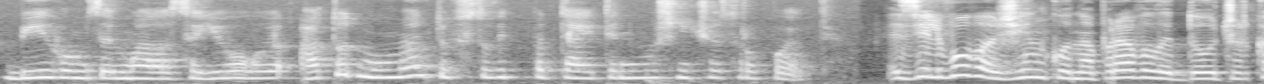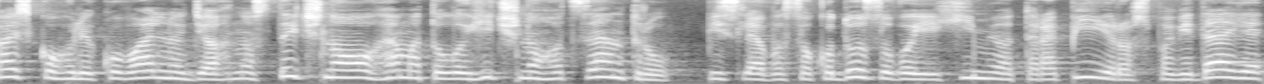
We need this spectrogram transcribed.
бігом займалася йогою, а тут моменту все відпадає, ти не можеш нічого зробити. Зі Львова жінку направили до Черкаського лікувально-діагностичного гематологічного центру. Після високодозової хіміотерапії розповідає,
